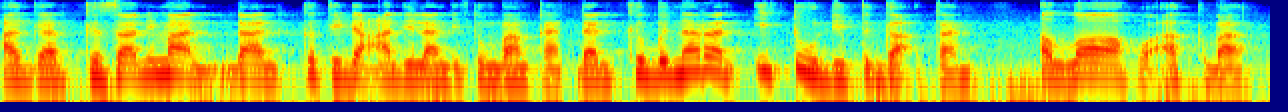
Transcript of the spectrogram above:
agar kezaliman dan ketidakadilan ditumbangkan dan kebenaran itu ditegakkan. Allahu Akbar.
